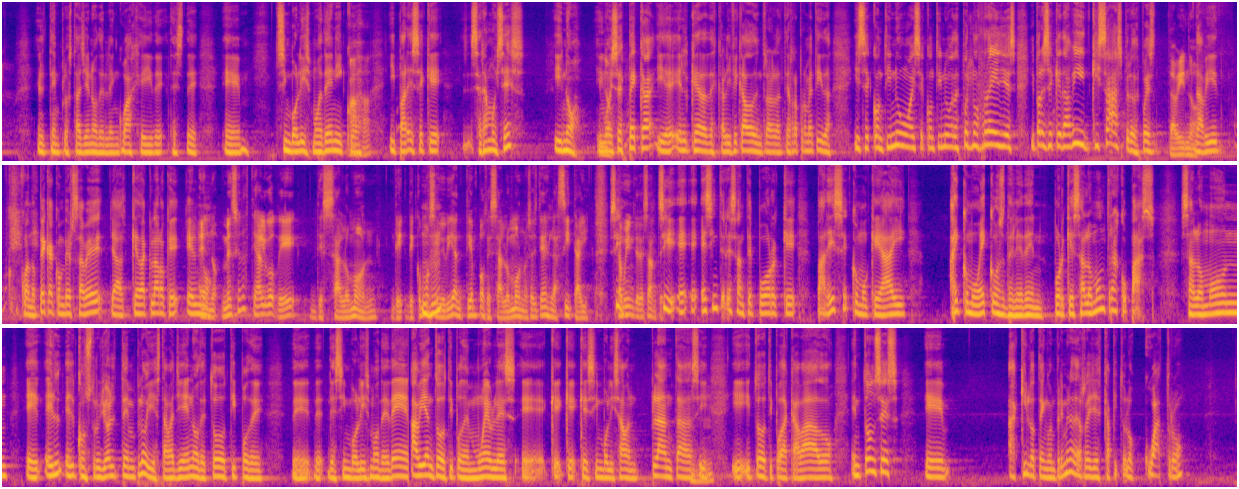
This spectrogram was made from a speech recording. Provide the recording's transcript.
El templo está lleno de lenguaje y de, de este, eh, simbolismo edénico. Ajá. Y parece que será Moisés. Y no. Y, Y no. Moisés peca y él queda descalificado de entrar a la tierra prometida. Y se continúa y se continúa. Después los reyes. Y parece que David, quizás, pero después David no. David, cuando peca con Bersabé, ya queda claro que él no. Él no. Mencionaste algo de, de Salomón, de, de cómo se vivía en tiempos de Salomón. No sé si tienes la cita ahí. Sí, Está muy interesante. Sí, e- e- es interesante porque parece como que hay, hay como ecos del Edén, porque Salomón trajo paz. Salomón, eh, él, él construyó el templo y estaba lleno de todo tipo de, de- de- de simbolismo de Edén. Habían todo tipo de muebles eh, que, que- que simbolizaban plantas y- y, y todo tipo de acabado. Entonces, eh, aquí lo tengo en Primera de Reyes capítulo 4,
